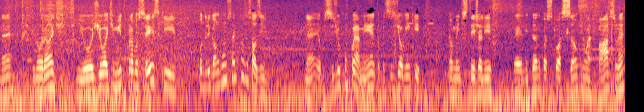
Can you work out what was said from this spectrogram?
né? Ignorante. E hoje eu admito para vocês que o Rodrigão não consegue fazer sozinho, né? Eu preciso de acompanhamento, eu preciso de alguém que realmente esteja ali é, lidando com a situação, que não é fácil, né?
